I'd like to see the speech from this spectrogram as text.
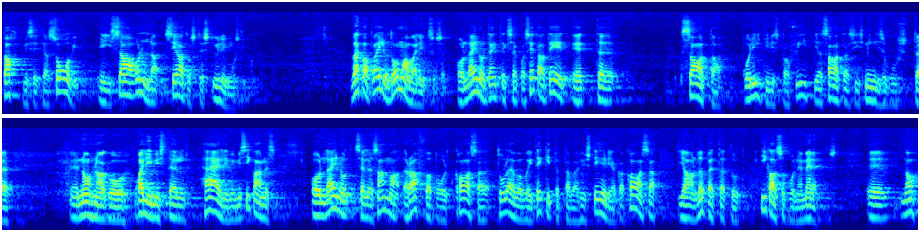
tahtmised ja soovid ei saa olla seadustest ülimuslikud väga paljud omavalitsused on läinud näiteks ja ka seda teed, et äh, saada poliitilist profiiti ja saada siis mingisugust äh, noh, nagu valimistel hääli või mis iganes, on läinud sellesama rahva poolt kaasa tuleva või tekitatava hüsteeriaga kaasa ja on lõpetatud igasugune menetlus. Äh, noh,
